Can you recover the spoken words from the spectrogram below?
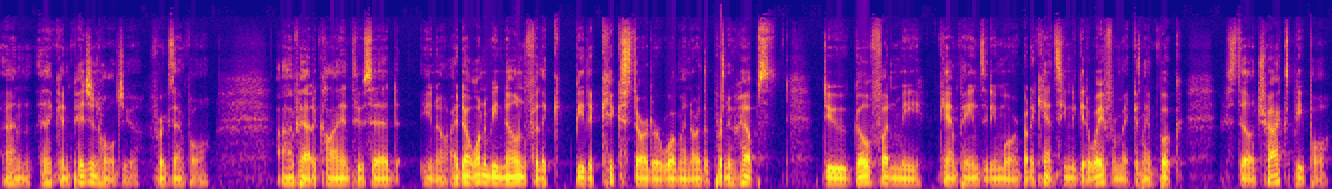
and it can pigeonhole you, for example. I've had a client who said, you know, I don't want to be known for the be the Kickstarter woman or the person who helps do GoFundMe campaigns anymore, but I can't seem to get away from it because my book still attracts people.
